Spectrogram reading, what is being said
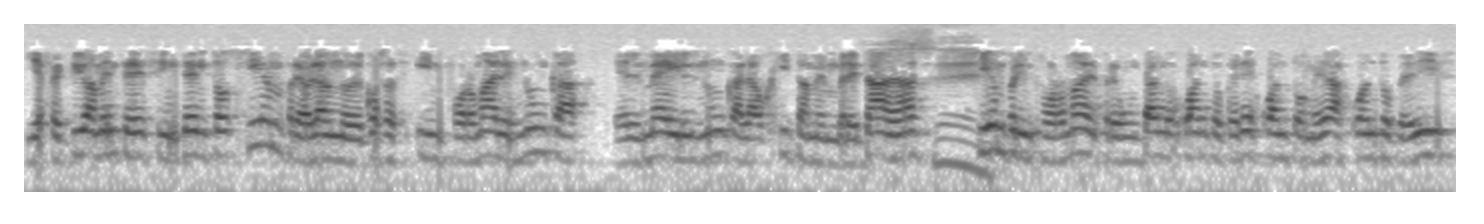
y efectivamente ese intento, siempre hablando de cosas informales, nunca el mail, nunca la hojita membretada, siempre informal, preguntando cuánto querés, cuánto me das, cuánto pedís,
